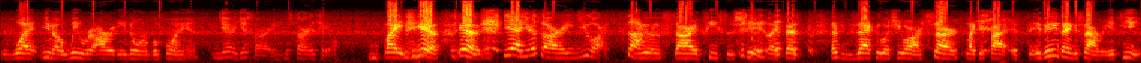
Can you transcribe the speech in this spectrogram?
what you know we were already doing beforehand. You're you're sorry. You're sorry as hell. Like, yeah, yeah, yeah, you're sorry. You are sorry. You're a sorry piece of shit. Like that's that's exactly what you are, sir. Like if I if if anything is sorry, it's you.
